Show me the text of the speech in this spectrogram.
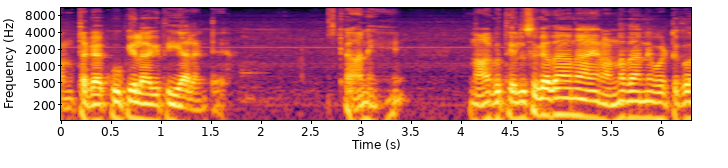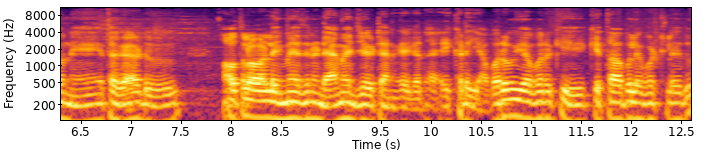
అంతగా కూపీలాగి తీయాలంటే. కానీ నాకు తెలుసు కదా అని ఆయన అన్నదాన్ని పట్టుకొని ఇతగాడు అవతల వాళ్ళ ఇమేజ్ని డ్యామేజ్ చేయటానికే కదా. ఇక్కడ ఎవరు ఎవరికి కితాబులు ఇవ్వట్లేదు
